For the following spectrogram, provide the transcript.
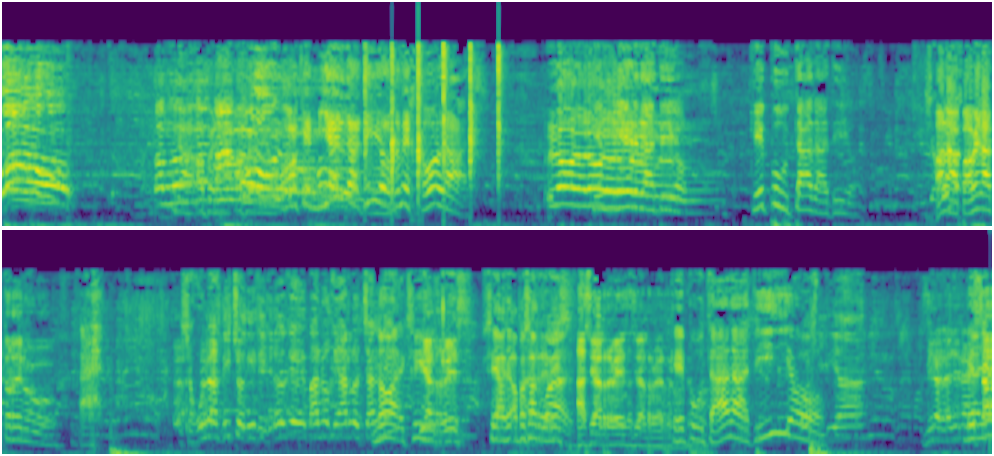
¡Oh! ¡Vamos, Ya, ha perdido, ha perdido. ¡Oh, qué mierda, tío! ¡No me jodas! ¡Qué mierda, tío! ¡Qué putada, tío! ¡Hala, Pavelator de nuevo! Según lo has dicho, dice, creo que va a noquearlo Chandler. No, sí. Y al revés. Sí, ha, ha pasado al cual. revés. Ha sido al revés, ha sido al revés. ¡Qué putada, tío! Hostia. Mira, la llena Mira, llena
